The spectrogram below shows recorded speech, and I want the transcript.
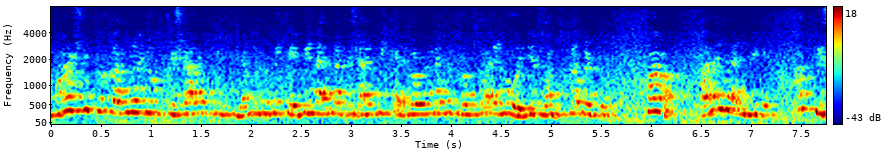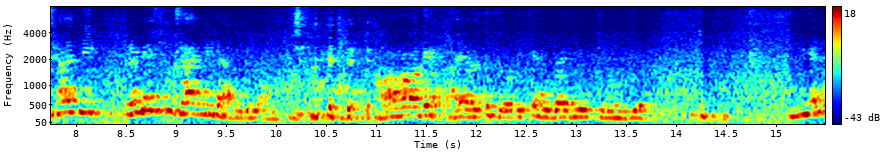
മാഷിപ്പ് പറഞ്ഞ ഒരു പിഷാരടി ഞങ്ങളുടെ കെ പി നാരായണ പിഷാരടി കേരളോടനെ പ്രൊഫസറായിരുന്നു വലിയ സംസ്കൃതം പഠിച്ചു ആ അതെല്ലാം എനിക്ക് ആ പിഷാരടി രമേശ് പിഷാരടിയുടെ ആരെങ്കിലും ആണ് ആകെ അയാൾക്ക് ചോദിക്കാൻ ഉണ്ടായിരുന്ന ഒരു ചോദ്യം ഇങ്ങനെ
